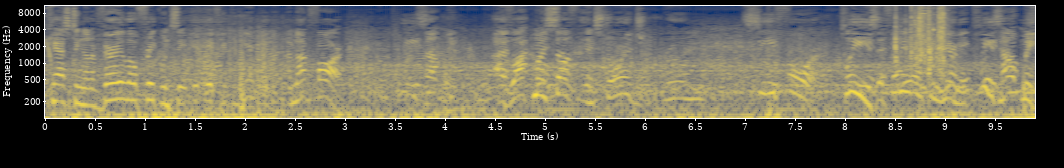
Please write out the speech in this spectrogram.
Broadcasting on a very low frequency. If you can hear me, I'm not far. Please help me. I've locked myself in storage room C4. Please, if anyone can hear me, please help me.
